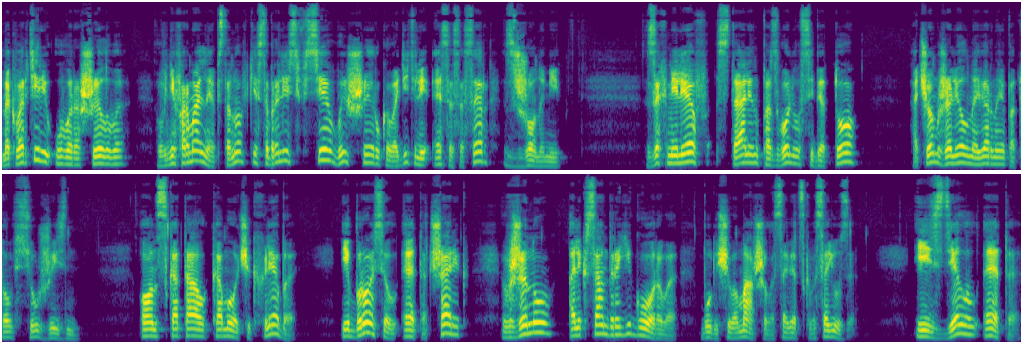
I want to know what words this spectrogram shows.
на квартире у Ворошилова в неформальной обстановке собрались все высшие руководители СССР с женами. Захмелев, Сталин позволил себе то, о чем жалел, наверное, потом всю жизнь. Он скатал комочек хлеба и бросил этот шарик в жену Александра Егорова, будущего маршала Советского Союза. И сделал это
